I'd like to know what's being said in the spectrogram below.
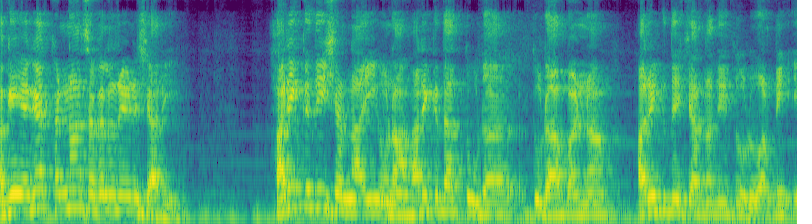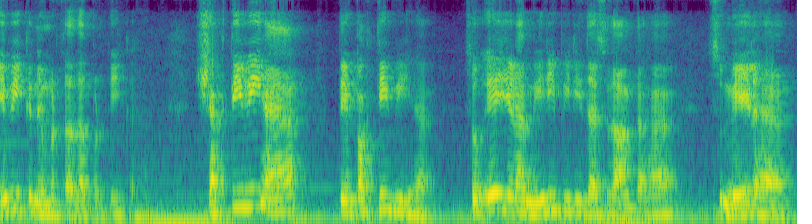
ਅੱਗੇ ਹੈਗਾ ਖੰਨਾ ਸਗਲ ਰੇਣ ਸ਼ਾਰੀ ਹਰ ਇੱਕ ਦੀ ਸ਼ਰਨਾਈ ਹੋਣਾ, ਹਰ ਇੱਕ ਦਾ ਧੂੜਾ ਧੂੜਾ ਬਣਨਾ, ਹਰ ਇੱਕ ਦੇ ਚਰਨਾਂ ਦੀ ਧੂੜ ਵਰਨੀ, ਇਹ ਵੀ ਇੱਕ ਨਿਮਰਤਾ ਦਾ ਪ੍ਰਤੀਕ ਹੈ। ਸ਼ਕਤੀ ਵੀ ਹੈ ਤੇ ਭਗਤੀ ਵੀ ਹੈ। ਸੋ ਇਹ ਜਿਹੜਾ ਮੀਰੀ ਪੀਰੀ ਦਾ ਸਿਧਾਂਤ ਹੈ, ਸੁਮੇਲ ਹੈ,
